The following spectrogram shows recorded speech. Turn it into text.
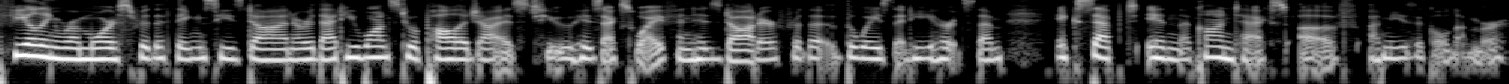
feeling remorse for the things he's done or that he wants to apologize to his ex-wife and his daughter for the, the ways that he hurts them except in the context of a musical number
